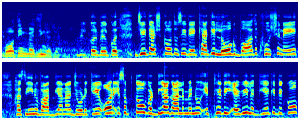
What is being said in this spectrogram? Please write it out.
ਬਹੁਤ ਹੀ ਅਮੇਜ਼ਿੰਗ ਹੈ ਜਗ੍ਹਾ ਬਿਲਕੁਲ ਬਿਲਕੁਲ। ਜੀ ਦਰਸ਼ਕੋ, ਤੁਸੀਂ ਦੇਖਿਆ ਕਿ ਲੋਕ ਬਹੁਤ ਖੁਸ਼ ਨੇ ਹਸੀਨ ਵਾਦੀਆਂ ਨਾਲ ਜੁੜ ਕੇ। ਔਰ ਇਹ ਸਭ ਤੋਂ ਵੱਡੀਆ ਗੱਲ ਮੈਨੂੰ ਇੱਥੇ ਦੀ ਇਹ ਵੀ ਲੱਗੀ ਹੈ ਕਿ ਦੇਖੋ,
